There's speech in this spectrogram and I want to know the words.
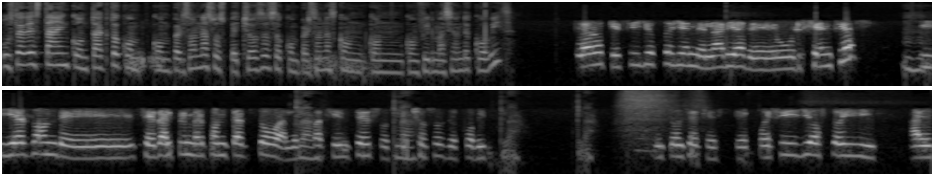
¿Usted está en contacto con, con personas sospechosas o con personas con, con confirmación de COVID? Claro que sí, yo estoy en el área de urgencias y es donde se da el primer contacto a los pacientes sospechosos de COVID. Entonces, este, pues sí, yo estoy al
